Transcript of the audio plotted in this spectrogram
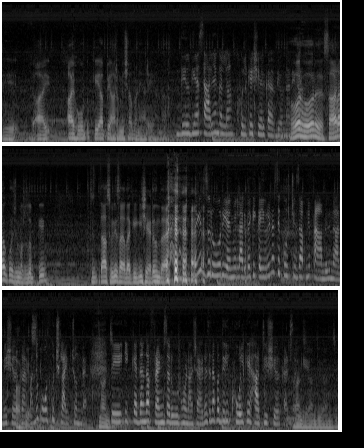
ਤੇ ਆਈ ਆਈ ਹੋਪ ਕਿ ਆ ਪਿਆਰ ਹਮੇਸ਼ਾ ਬਣਿਆ ਰਹੇ ਹਨਾ। ਦਿਲ ਦੀਆਂ ਸਾਰੀਆਂ ਗੱਲਾਂ ਖੁੱਲ ਕੇ ਸ਼ੇਅਰ ਕਰ ਦਿਓ ਉਹਨਾਂ ਦੇ ਹੋਰ। ਹੋਰ ਸਾਰਾ ਕੁਝ ਮਤਲਬ ਕਿ ਤੁਸੀਂ ਦੱਸ ਵੀ ਨਹੀਂ ਸਕਦਾ ਕੀ ਕੀ ਸ਼ੇਅਰ ਹੁੰਦਾ ਹੈ। ਨਹੀਂ ਜ਼ਰੂਰੀ ਹੈ। ਮੈਨੂੰ ਲੱਗਦਾ ਕਿ ਕਈ ਵਾਰੀ ਨਾ ਅਸੀਂ ਕੁਝ ਚੀਜ਼ਾਂ ਆਪਣੀ ਫੈਮਿਲੀ ਦੇ ਨਾਲ ਨਹੀਂ ਸ਼ੇਅਰ ਕਰ ਪਾਉਂਦੇ। Obviously. ਬਹੁਤ ਕੁਝ ਲਾਈਫ 'ਚ ਹੁੰਦਾ ਹੈ। ਹਾਂਜੀ। ਤੇ ਇੱਕ ਇਦਾਂ ਦਾ ਫਰੈਂਡ ਜ਼ਰੂਰ ਹੋਣਾ ਚਾਹੀਦਾ ਜਿਹਨਾਂ ਆਪਾਂ ਦਿਲ ਖੋਲ ਕੇ ਹਰ ਚੀਜ਼ ਸ਼ੇਅਰ ਕਰ ਸਕੀਏ। ਹਾਂਜੀ ਹਾਂਜੀ ਹਾਂਜੀ।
